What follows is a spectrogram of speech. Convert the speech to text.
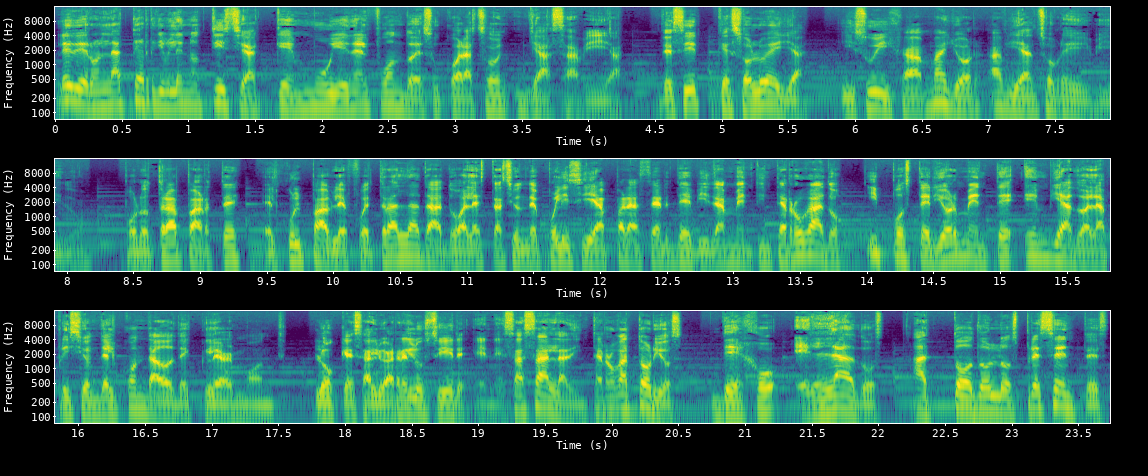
le dieron la terrible noticia que muy en el fondo de su corazón ya sabía. Decir que solo ella y su hija mayor habían sobrevivido. Por otra parte, el culpable fue trasladado a la estación de policía para ser debidamente interrogado y posteriormente enviado a la prisión del condado de Claremont. Lo que salió a relucir en esa sala de interrogatorios dejó helados a todos los presentes,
